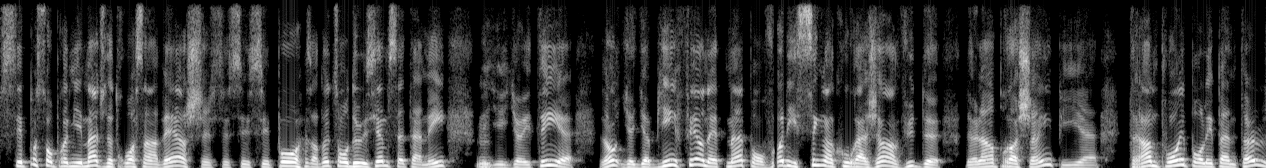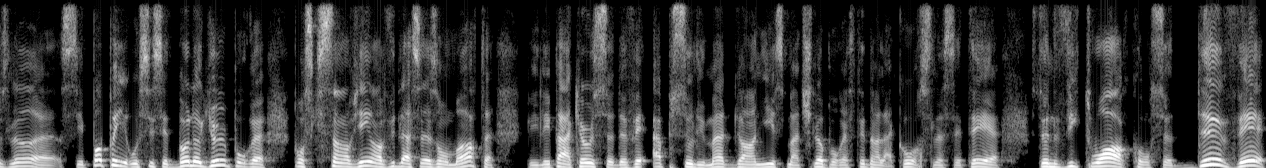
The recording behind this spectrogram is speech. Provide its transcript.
c'est pas son premier match de 300 verges, c'est, pas, ça doit être son deuxième cette année. Mm. Il, il a été, euh, non, il a, il a bien fait honnêtement, puis on voit des signes encourageants en vue de, de l'an prochain. Puis euh, 30 points pour les Panthers, là, euh, c'est pas pire aussi. C'est de bon augure pour, euh, pour ce qui s'en vient en vue de la saison morte. Puis les Packers se devaient absolument de gagner ce match-là pour rester dans la course. là. C'était, euh, c'était une victoire qu'on se devait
